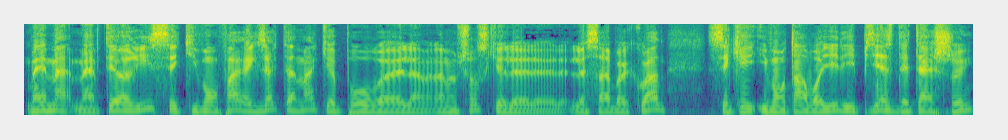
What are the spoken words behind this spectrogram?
Mais ma, ma théorie, c'est qu'ils vont faire exactement que pour euh, la, la même chose que le, le, le Cyberquad, c'est qu'ils vont t'envoyer des pièces détachées,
